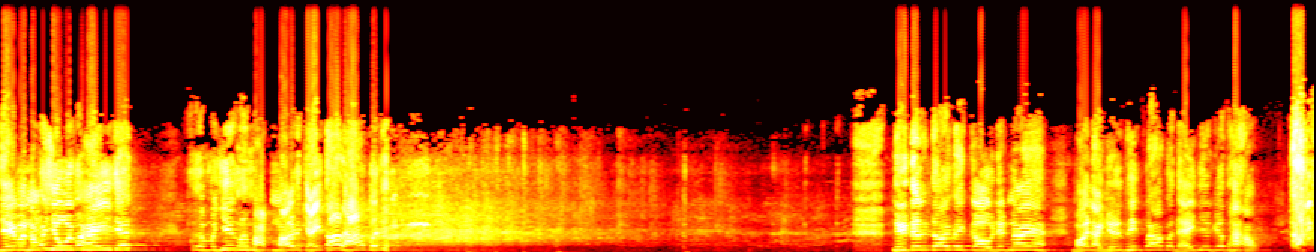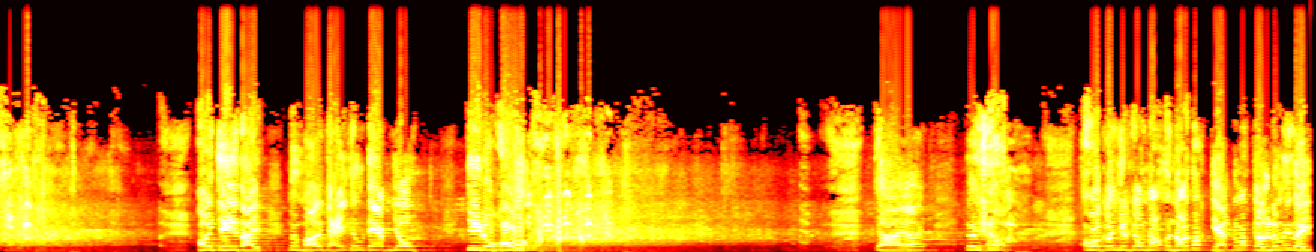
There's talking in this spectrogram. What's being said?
vậy mà nói vui mới hay chứ. Mà giết mà mập mở nó chạy tá lạ bên nhưng đứng đối với cô, đứng nói, mỗi lần như thiết pháp để như cái thao. Thôi chi thầy, nó mở chảy chú đem vô chi đồ hũ trời ơi tôi mà có những câu nói mà nói bắt chẹt nó bắt cười lắm quý vị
